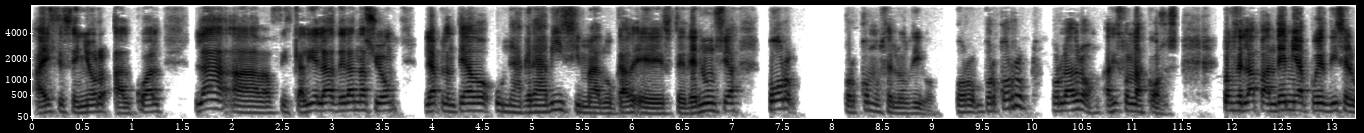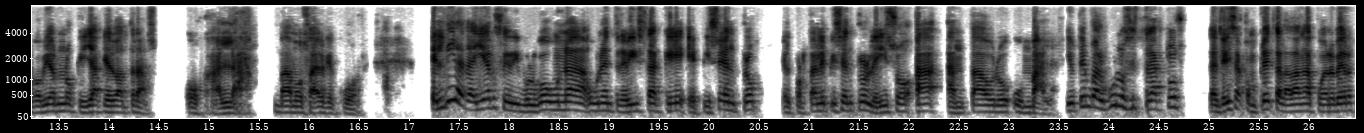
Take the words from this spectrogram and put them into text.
a este señor al cual la Fiscalía de la Nación le ha planteado una gravísima este, denuncia por por cómo se los digo, por, por corrupto, por ladrón, así son las cosas. Entonces la pandemia, pues dice el gobierno que ya quedó atrás. Ojalá, vamos a ver qué ocurre. El día de ayer se divulgó una, una entrevista que Epicentro, el portal Epicentro, le hizo a Antauro Humala. Yo tengo algunos extractos, la entrevista completa la van a poder ver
